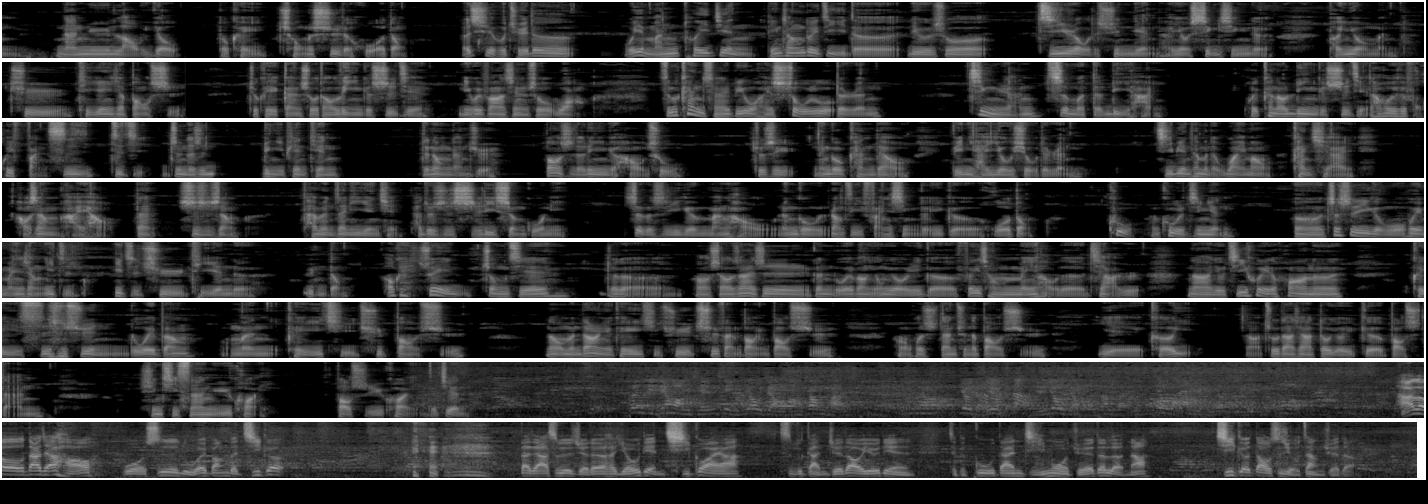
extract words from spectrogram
男女老幼。都可以从事的活动，而且我觉得我也蛮推荐平常对自己的，例如说肌肉的训练很有信心的朋友们，去体验一下暴食，就可以感受到另一个世界。你会发现说，哇，怎么看起来比我还瘦弱的人，竟然这么的厉害？会看到另一个世界，然后会会反思自己，真的是另一片天。的那种感觉，抱石的另一个好处就是能够看到比你还优秀的人，即便他们的外貌看起来好像还好，但事实上他们在你眼前，他就是实力胜过你。这个是一个蛮好能够让自己反省的一个活动，酷，很酷的经验。呃，这是一个我会蛮想一直一直去体验的运动。OK，所以总结这个哦，小张也是跟鲁味帮拥有一个非常美好的假日。那有机会的话呢，可以私讯鲁味帮，我们可以一起去暴食。那我们当然也可以一起去吃饭、暴饮暴食，哦，或是单纯的暴食也可以啊。祝大家都有一个抱石胆，星期三愉快，暴食愉快，再见。Hello，大家好，我是鲁味帮的鸡哥。嘿嘿，大家是不是觉得有点奇怪啊？是不是感觉到有点这个孤单寂寞，觉得冷啊？鸡哥倒是有这样觉得，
